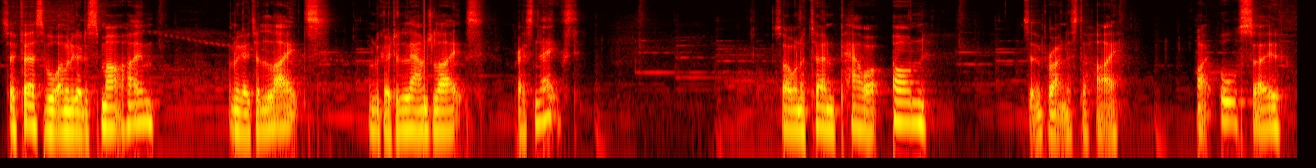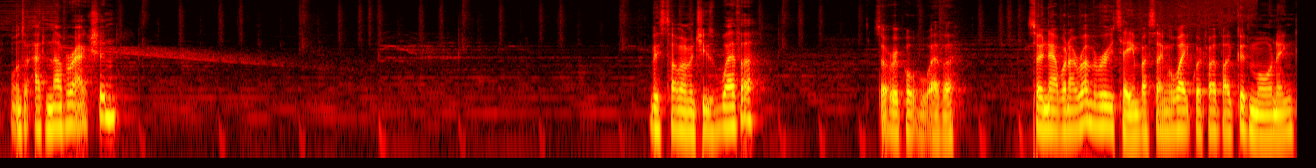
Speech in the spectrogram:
So first of all, I'm to go to Smart Home. I'm to go to Lights. I'm to go to Lounge Lights. Press Next. So I want to turn power on. Set the brightness to high. I also want to add another action. This time I'm going to choose weather. So I'll report weather. So now when I run the routine by saying awake followed by good morning,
